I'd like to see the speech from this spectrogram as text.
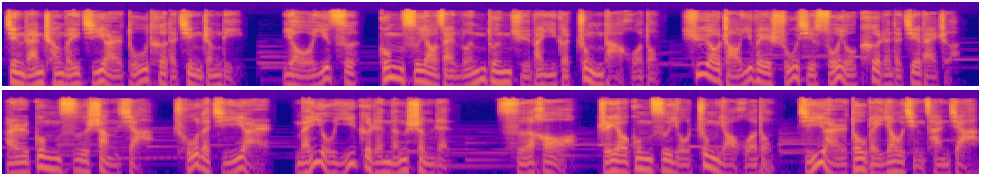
竟然成为吉尔独特的竞争力。有一次，公司要在伦敦举办一个重大活动，需要找一位熟悉所有客人的接待者，而公司上下。除了吉尔，没有一个人能胜任。此后，只要公司有重要活动，吉尔都被邀请参加。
